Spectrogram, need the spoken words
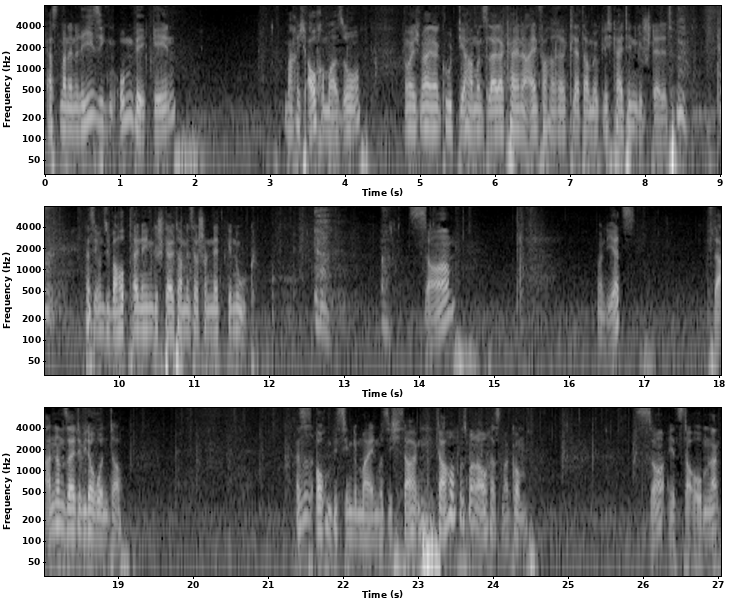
Erstmal einen riesigen Umweg gehen. Mache ich auch immer so. Aber ich meine, ja gut, die haben uns leider keine einfachere Klettermöglichkeit hingestellt. Dass sie uns überhaupt eine hingestellt haben, ist ja schon nett genug. So. Und jetzt? Auf der anderen Seite wieder runter. Das ist auch ein bisschen gemein, muss ich sagen. Darauf muss man auch erstmal kommen. So, jetzt da oben lang.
